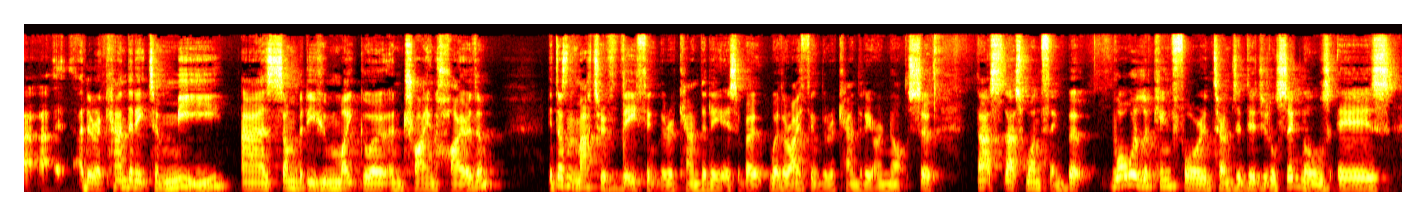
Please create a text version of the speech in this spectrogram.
Uh, uh, they're a candidate to me as somebody who might go out and try and hire them. It doesn't matter if they think they're a candidate. It's about whether I think they're a candidate or not. So that's that's one thing. But what we're looking for in terms of digital signals is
